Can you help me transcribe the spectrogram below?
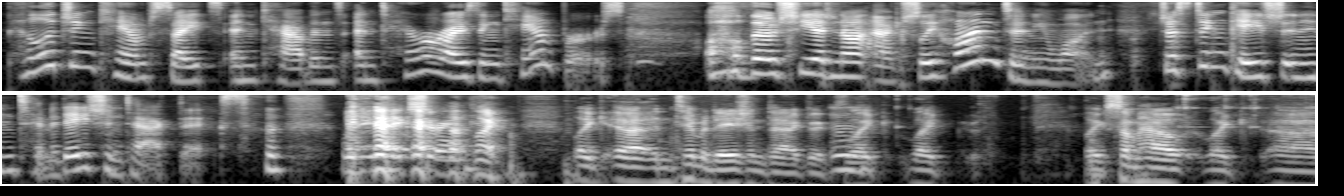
pillaging campsites and cabins and terrorizing campers. Although she had not actually harmed anyone, just engaged in intimidation tactics. what are you picturing? like like uh, intimidation tactics, Mm. like like like somehow like uh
